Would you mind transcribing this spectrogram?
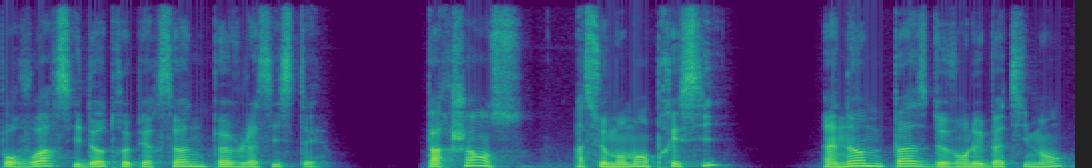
pour voir si d'autres personnes peuvent l'assister. Par chance, à ce moment précis, un homme passe devant le bâtiment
